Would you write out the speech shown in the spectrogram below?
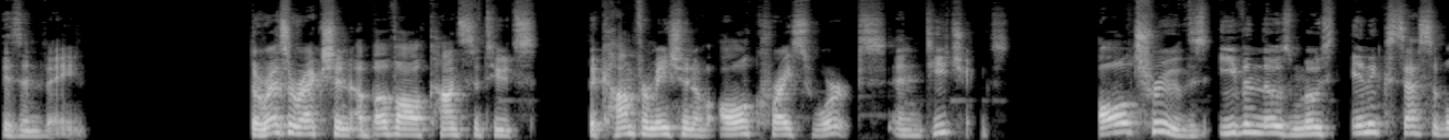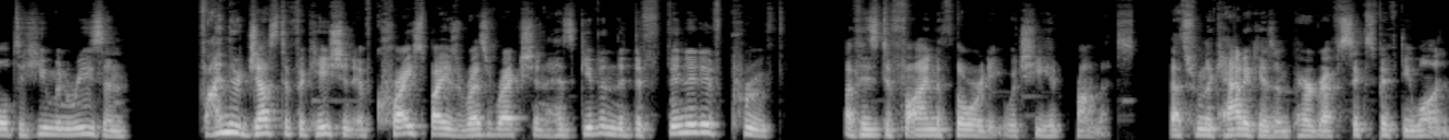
is in vain. The resurrection, above all, constitutes the confirmation of all Christ's works and teachings. All truths, even those most inaccessible to human reason, find their justification if Christ, by his resurrection, has given the definitive proof of his divine authority, which he had promised. That's from the Catechism, paragraph 651.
